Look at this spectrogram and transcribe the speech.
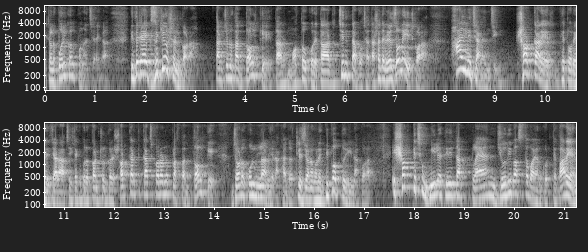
এটা হলো পরিকল্পনার জায়গা। কিন্তু এটা এক্সিকিউশন করা, তার জন্য তার দলকে, তার মতো করে, তার চিন্তা বোঝা, তার সাথে রেজোনেট করা হাইলি চ্যালেঞ্জিং সরকারের ভেতরে যারা আছে সেটাকে পুরো কন্ট্রোল করে, সরকারকে কাজ করানো প্লাস তার দলকে জনকল্যাণে রাখা অ্যাটলিস্ট জনগণের বিপদ তৈরি না করা। এই সব কিছু মিলে তিনি তার প্ল্যান যদি বাস্তবায়ন করতে পারেন,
